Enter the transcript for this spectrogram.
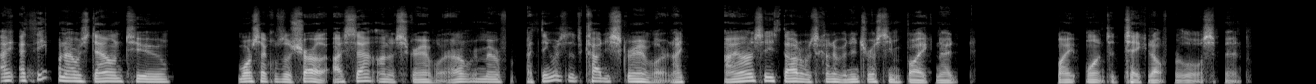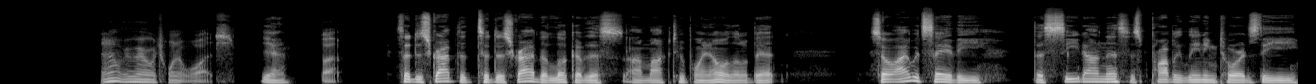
I, I think when I was down to motorcycles of Charlotte, I sat on a scrambler. I don't remember. I think it was the Ducati Scrambler, and I I honestly thought it was kind of an interesting bike, and I might want to take it out for a little spin. I don't remember which one it was, Yeah. but So describe the to describe the look of this uh, Mach 2.0 a little bit. So I would say the the seat on this is probably leaning towards the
